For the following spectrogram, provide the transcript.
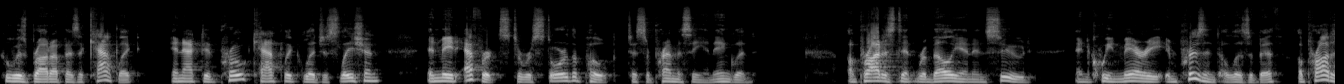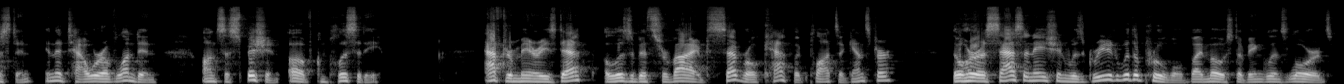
who was brought up as a Catholic, enacted pro Catholic legislation and made efforts to restore the Pope to supremacy in England. A Protestant rebellion ensued, and Queen Mary imprisoned Elizabeth, a Protestant, in the Tower of London on suspicion of complicity. After Mary's death, Elizabeth survived several Catholic plots against her, though her assassination was greeted with approval by most of England's lords,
